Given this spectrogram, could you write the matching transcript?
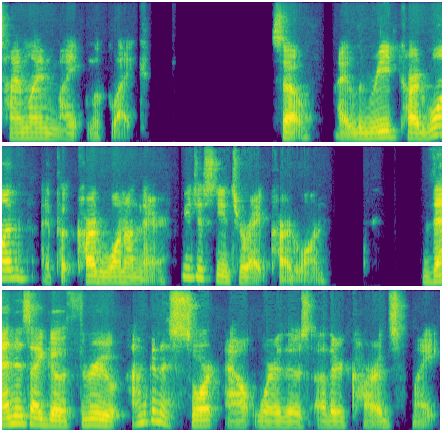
timeline might look like. So I read card one, I put card one on there. You just need to write card one. Then as I go through, I'm gonna sort out where those other cards might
